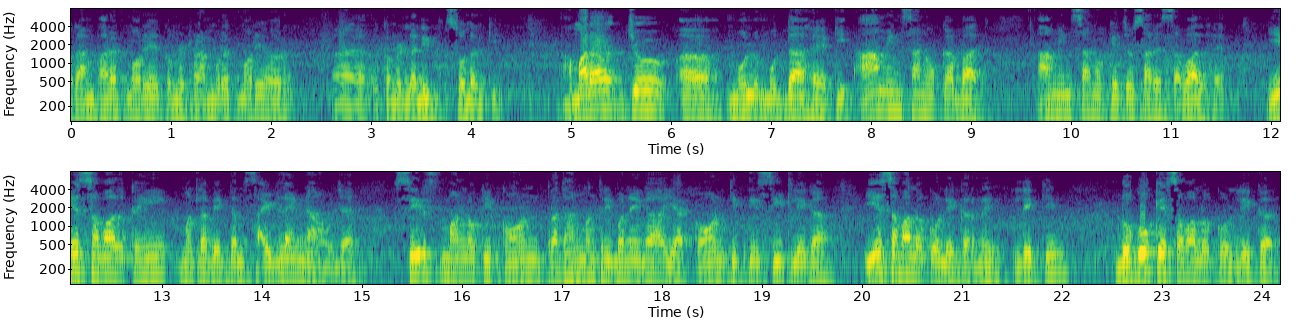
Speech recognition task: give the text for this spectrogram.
राम भारत मौर्य, कमरेड राम मूरत मौर्य और कमरेड ललित सोलंकी। हमारा जो मूल मुद्दा है कि आम इंसानों का बात, आम इंसानों के जो सारे सवाल है, ये सवाल कहीं मतलब एकदम साइडलाइन ना हो जाए। सिर्फ़ मान लो कि कौन प्रधानमंत्री बनेगा या कौन कितनी सीट लेगा, ये सवालों को लेकर नहीं, लेकिन लोगों के सवालों को लेकर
